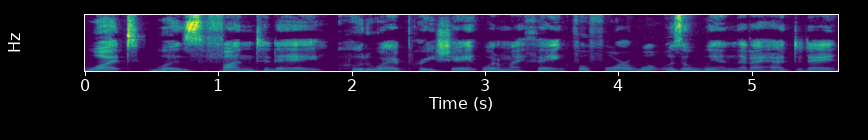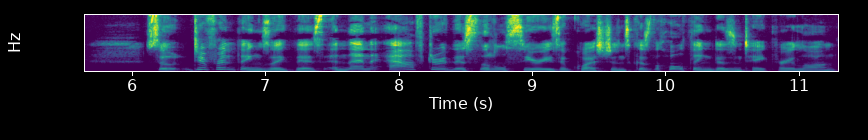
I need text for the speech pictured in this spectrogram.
What was fun today? Who do I appreciate? What am I thankful for? What was a win that I had today? So, different things like this. And then, after this little series of questions, because the whole thing doesn't take very long,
